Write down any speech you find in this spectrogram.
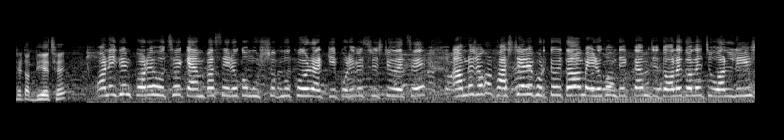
সেটা দিয়েছে। অনেকদিন পরে হচ্ছে ক্যাম্পাসে এরকম উৎসব মুখর আর কি পরিবেশ সৃষ্টি হয়েছে। আমরা যখন ফার্স্ট ইয়ারে ভর্তি হইতাম, এরকম দেখতাম যে দলে দলে চুয়াল্লিশ,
